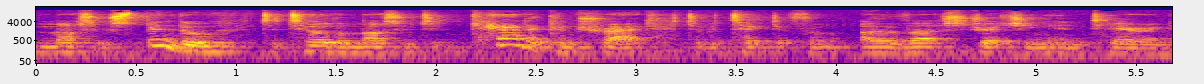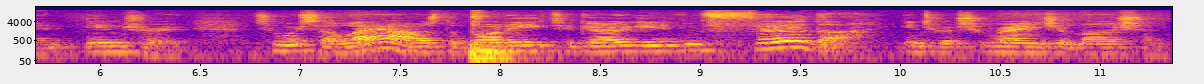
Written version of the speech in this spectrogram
muscle spindle to tell the muscle to counter contract to protect it from overstretching and tearing and injury. So which allows the body to go even further into its range of motion.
